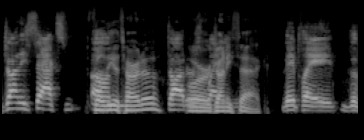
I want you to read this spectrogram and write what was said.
Johnny Sacks. Phil um, Leotardo daughter's or Johnny. Sack. They play the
